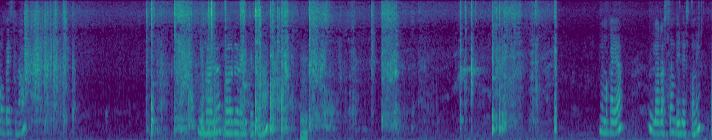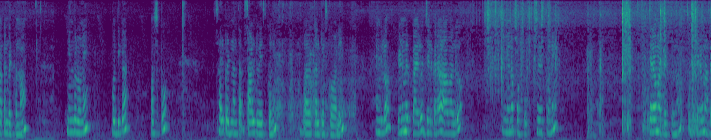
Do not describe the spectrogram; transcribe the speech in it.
పప్పు వేసుకుందాం. ఇవి బాగా దోరగా వేగించేసుకున్నాం నిమ్మకాయ ఇలా రసం తీసేసుకొని పక్కన పెట్టుకుందాం. ఇందులోనే కొద్దిగా పసుపు సరిపడినంత సాల్ట్ వేసుకొని బాగా కలిపేసుకోవాలి. ఇందులో ఎండుమిరపకాయలు జీలకర్ర ఆవాలు మినపప్పు వేసుకొని తిరగమాట పెట్టుకున్నాం ఇంకా తిరగమాట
